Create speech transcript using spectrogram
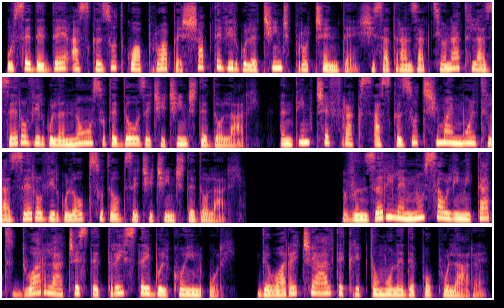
USDD a scăzut cu aproape 7,5% și s-a tranzacționat la 0,925 de dolari, în timp ce Frax a scăzut și mai mult la 0,885 de dolari. Vânzările nu s-au limitat doar la aceste trei stablecoin-uri, deoarece alte criptomonede populare,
